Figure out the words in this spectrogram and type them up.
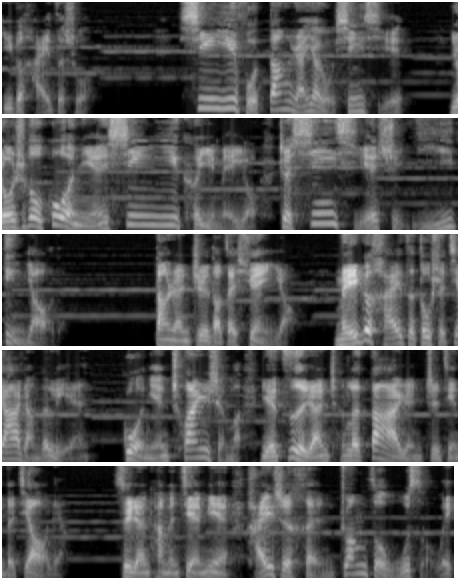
一个孩子说。新衣服当然要有新鞋，有时候过年新衣可以没有，这新鞋是一定要的。当然知道在炫耀，每个孩子都是家长的脸，过年穿什么也自然成了大人之间的较量。虽然他们见面还是很装作无所谓。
